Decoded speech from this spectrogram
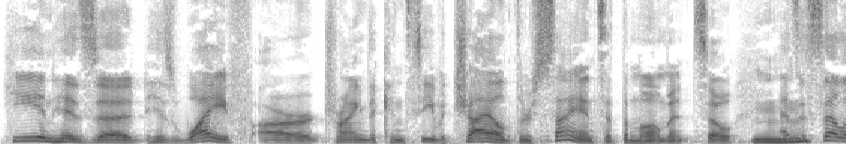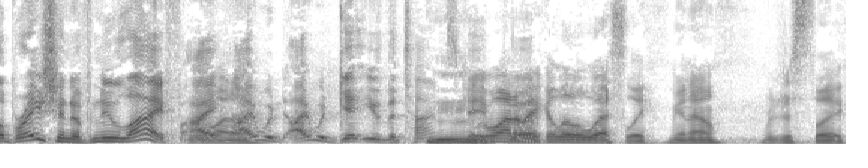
he and his uh, his wife are trying to conceive a child through science at the moment. So Mm-hmm. as a celebration of new life, I, wanna- I would I would get you the Timescape. We want to uh, make a little Wesley. You know, we're just like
